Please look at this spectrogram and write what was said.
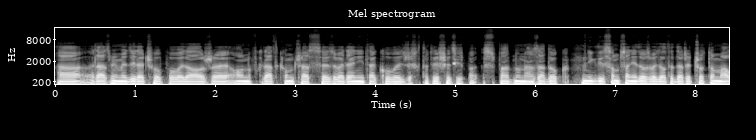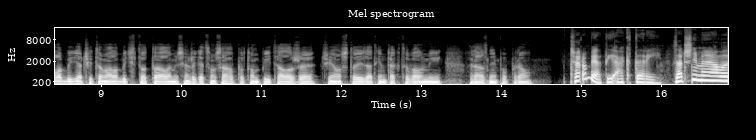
A raz mi medzirečov povedal, že on v krátkom čase zverejní takú vec, že ktorí všetci spadnú na zadok. Nikdy som sa nedozvedel teda, že čo to malo byť a či to malo byť toto, ale myslím, že keď som sa ho potom pýtal, že či on stojí za tým, tak to veľmi rázne poprel. Čo robia tí aktéry? Začneme ale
